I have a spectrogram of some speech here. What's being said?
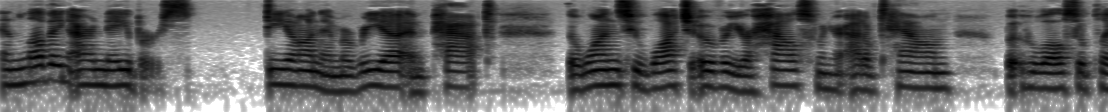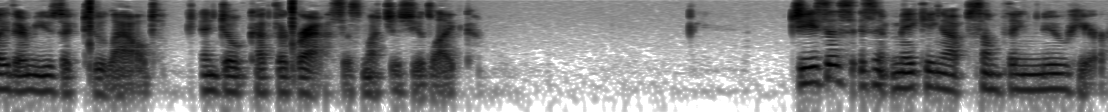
and loving our neighbors, Dion and Maria and Pat, the ones who watch over your house when you're out of town, but who also play their music too loud and don't cut their grass as much as you'd like. Jesus isn't making up something new here.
